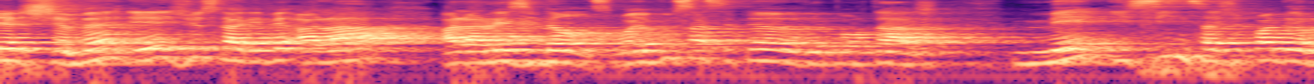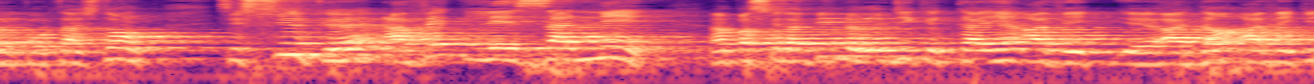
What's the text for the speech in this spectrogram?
tel chemin et jusqu'à arriver à la, à la résidence. Voyez-vous, ça c'était un reportage. Mais ici, il ne s'agit pas d'un reportage. Donc, c'est sûr qu'avec les années, hein, parce que la Bible nous dit que Caïn avait, euh, Adam a vécu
